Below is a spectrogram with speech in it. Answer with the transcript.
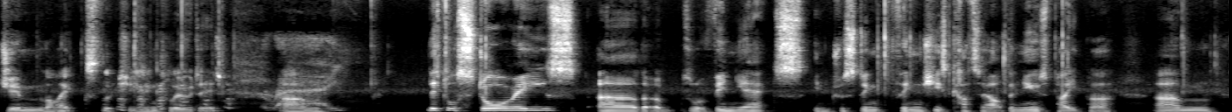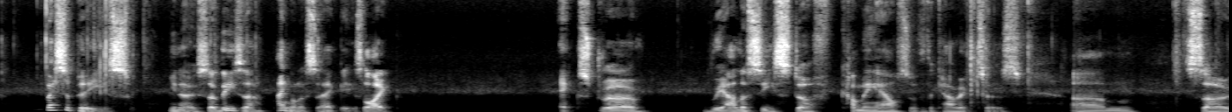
Jim likes that she's included um, little stories uh, that are sort of vignettes, interesting things she's cut out the newspaper, um, recipes, you know. So these are, hang on a sec, it's like extra reality stuff coming out of the characters. Um, so,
